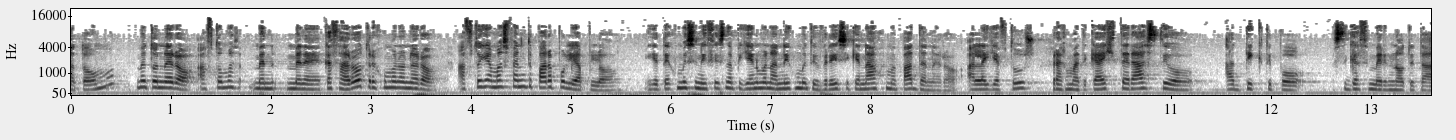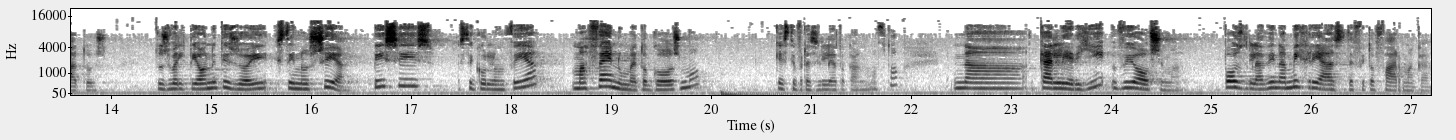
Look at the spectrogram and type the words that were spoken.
ατόμων με το νερό. Αυτό μας, με, με καθαρό τρεχούμενο νερό. Αυτό για μας φαίνεται πάρα πολύ απλό. Γιατί έχουμε συνηθίσει να πηγαίνουμε να ανοίγουμε τη βρύση και να έχουμε πάντα νερό. Αλλά για αυτούς πραγματικά έχει τεράστιο αντίκτυπο στην καθημερινότητά τους. Τους βελτιώνει τη ζωή στην ουσία. Επίσης, στην Κολομβία μαθαίνουμε τον κόσμο και στη Βραζιλία το κάνουμε αυτό, να καλλιεργεί βιώσιμα. Πώς δηλαδή να μην χρειάζεται φυτοφάρμακα.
